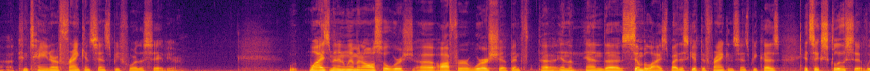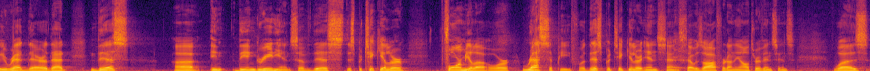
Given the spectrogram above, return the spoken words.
uh, container of frankincense before the Savior. Wise men and women also worship, uh, offer worship and, uh, the, and uh, symbolized by this gift of frankincense because it's exclusive. We read there that this, uh, in, the ingredients of this, this particular formula or recipe for this particular incense that was offered on the altar of incense was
